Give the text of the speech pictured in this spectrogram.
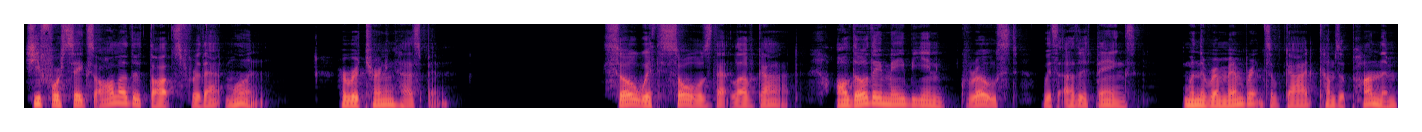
She forsakes all other thoughts for that one her returning husband. So with souls that love God. Although they may be engrossed with other things, when the remembrance of God comes upon them,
